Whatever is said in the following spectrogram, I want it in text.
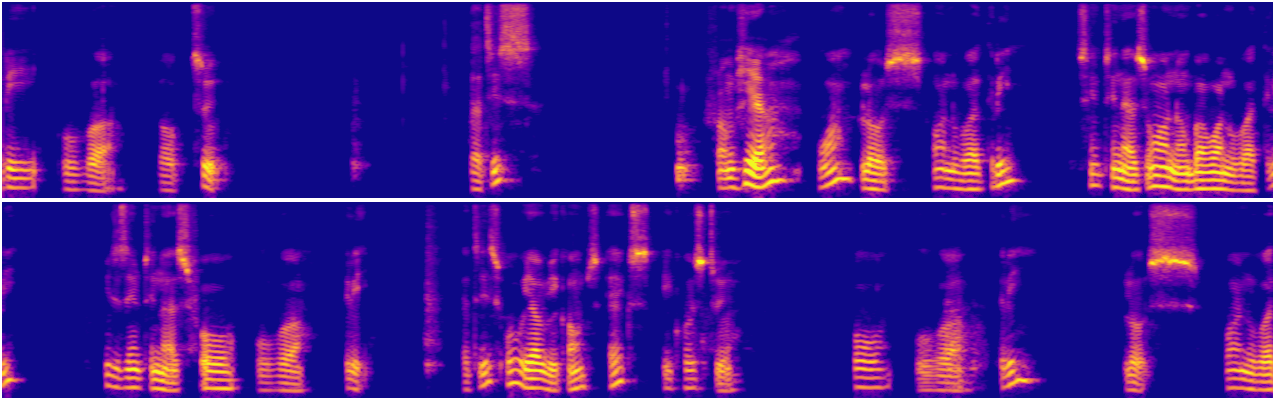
3 over log 2. That is, from here, 1 plus 1 over 3, same thing as 1 number 1 over 3, which is same thing as 4 over 3. That is, what we have becomes x equals to 4 over 3 plus 1 over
